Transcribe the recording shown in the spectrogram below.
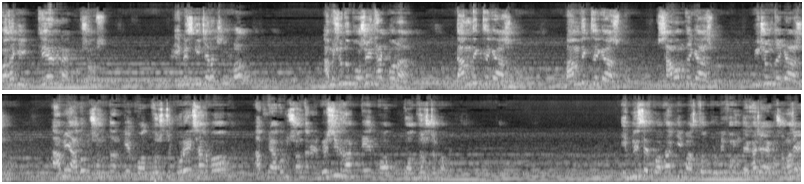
কথা কি ক্লিয়ার না? খুব সমস্যা। ইবলিস কি চ্যালেঞ্জ করল আমি শুধু বসেই থাকব না, ডান দিক থেকে আসব, বাম দিক থেকে আসব, সামন থেকে আসব, পিছন থেকে আসব। আমি আদম সন্তানকে পথভ্রষ্ট করেই ছাড়বো, আপনি আদম সন্তানের বেশিরভাগকে পথভ্রষ্ট পাবেন। ইবলিসের কথা কি বাস্তব প্রতিফলন দেখা যায় এখন সমাজে?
